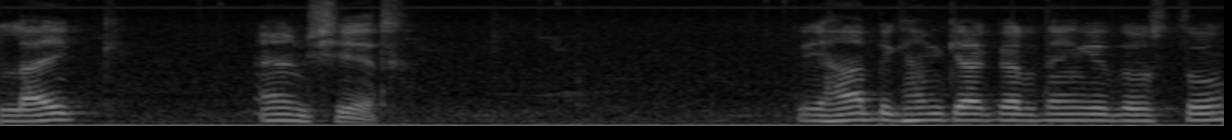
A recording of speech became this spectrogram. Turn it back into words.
लाइक एंड शेयर तो यहाँ पे हम क्या कर देंगे दोस्तों?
